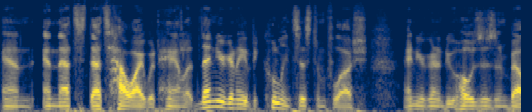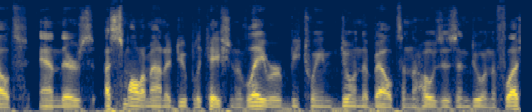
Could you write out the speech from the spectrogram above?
And and that's that's how I would handle it. Then you're going to get the cooling system flush, and you're going to do hoses and belts, and there's a small amount of duplication of labor between doing the belts and the hoses and doing the flush,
